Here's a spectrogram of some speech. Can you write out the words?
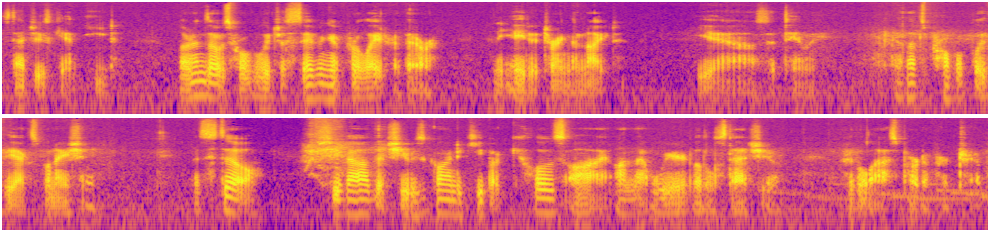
Statues can't eat. Lorenzo was probably just saving it for later there, and he ate it during the night. Yeah, said Tammy. Yeah, that's probably the explanation. But still, she vowed that she was going to keep a close eye on that weird little statue for the last part of her trip.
